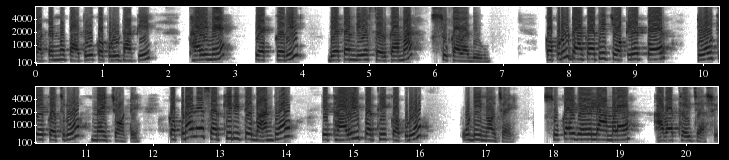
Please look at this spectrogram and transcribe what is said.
કોટનનું પાતળું કપડું ઢાંકી થાળીને પેક કરી બે ત્રણ દિવસ તડકામાં સુકાવા દેવું. કપડું ઢાંકવાથી ચોકલેટ પર ધૂળ કે કચરું નહીં ચોંટે. કપડાને સરખી રીતે બાંધવું કે થાળી પરથી કપડું ઉડી ન જાય. સુકાઈ ગયેલા આમળા આવા થઈ જશે.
